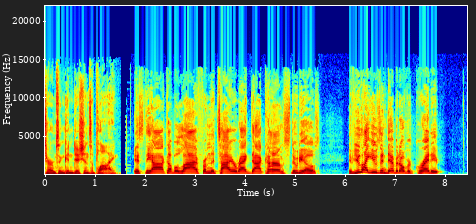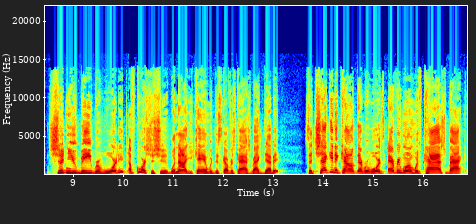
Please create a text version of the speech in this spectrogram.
Terms and conditions apply. It's the odd couple live from the TireRack.com studios. If you like using debit over credit, shouldn't you be rewarded? Of course you should. Well, now you can with Discover's Cashback Debit. It's a checking account that rewards everyone with cash back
